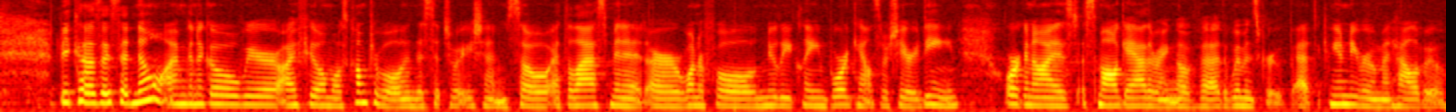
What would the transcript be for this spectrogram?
because I said no, I'm going to go where I feel most comfortable in this situation. So at the last minute, our wonderful newly acclaimed board counselor Sherry Dean organized a small gathering of uh, the women's group at the community room at Qalipu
